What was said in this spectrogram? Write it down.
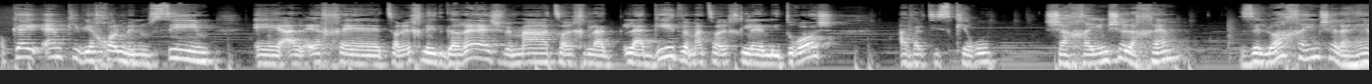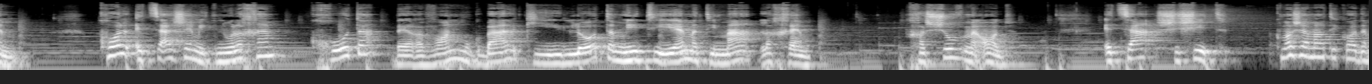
אוקיי? הם כביכול מנוסים, אה, על איך אה, צריך להתגרש ומה צריך להגיד ומה צריך לדרוש, אבל תזכרו שהחיים שלכם זה לא החיים שלהם. כל עצה שהם ייתנו לכם, קחו אותה בערבון מוגבל, כי היא לא תמיד תהיה מתאימה לכם. חשוב מאוד. עצה שישית, כמו שאמרתי קודם,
